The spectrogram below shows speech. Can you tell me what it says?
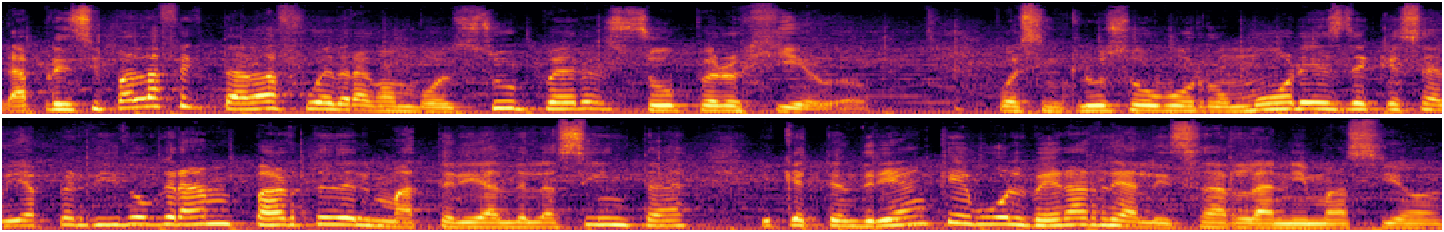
la principal afectada fue Dragon Ball Super Super Hero, pues incluso hubo rumores de que se había perdido gran parte del material de la cinta y que tendrían que volver a realizar la animación.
